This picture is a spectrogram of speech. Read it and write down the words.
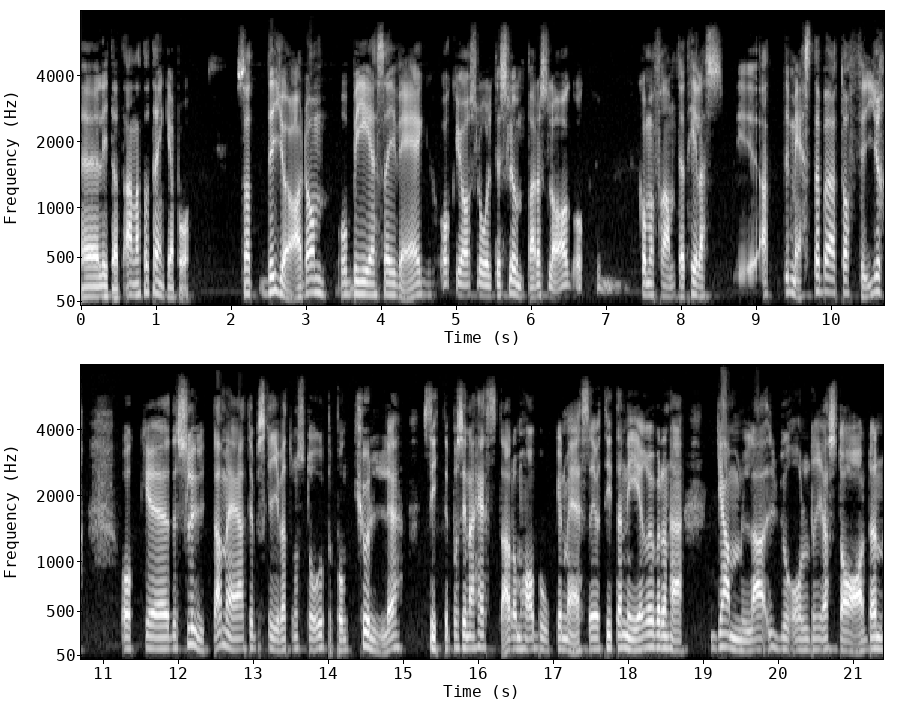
eh, lite annat att tänka på. Så att det gör de och beger sig iväg och jag slår lite slumpade slag och kommer fram till att hela att det mesta börjar ta fyr. Och eh, det slutar med att jag beskriver att de står uppe på en kulle, sitter på sina hästar, de har boken med sig och tittar ner över den här gamla uråldriga staden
